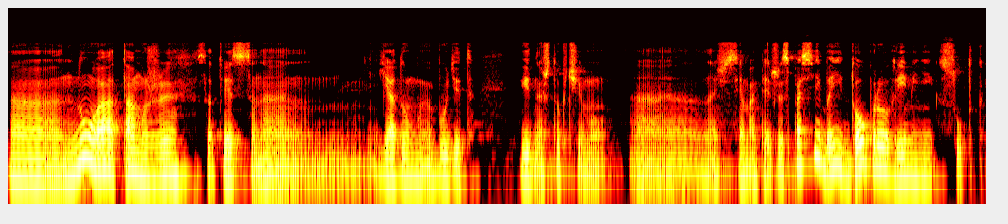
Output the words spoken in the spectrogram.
Э, ну, а там уже, соответственно, я думаю, будет видно, что к чему. Э, значит, всем опять же спасибо и доброго времени суток.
